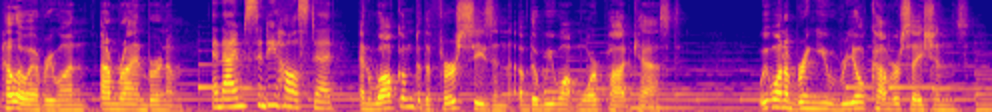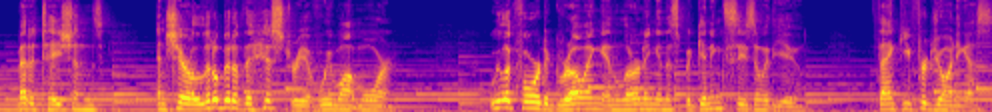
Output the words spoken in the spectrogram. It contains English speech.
Hello, everyone. I'm Ryan Burnham, And I'm Cindy Halstead. and welcome to the first season of the We Want More podcast. We want to bring you real conversations, meditations, and share a little bit of the history of We Want More. We look forward to growing and learning in this beginning season with you. Thank you for joining us.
